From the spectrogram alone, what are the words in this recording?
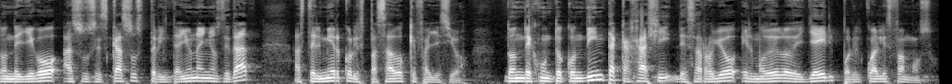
donde llegó a sus escasos 31 años de edad hasta el miércoles pasado que falleció, donde junto con Dean Takahashi desarrolló el modelo de Yale por el cual es famoso.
